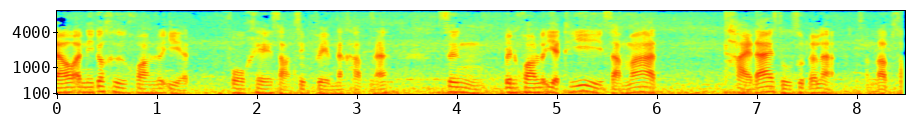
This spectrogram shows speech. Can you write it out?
แล้วอันนี้ก็คือความละเอียด 4K 30 เฟรมนะครับนะ ซึ่งเป็นความละเอียดที่สามารถถ่ายได้สูงสุดแล้วล่ะสำหรับส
